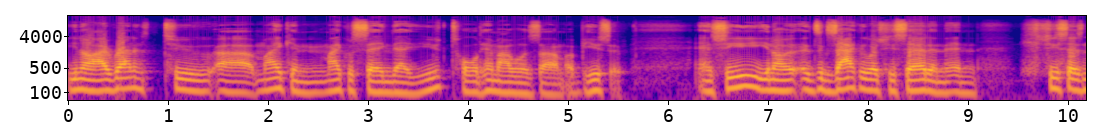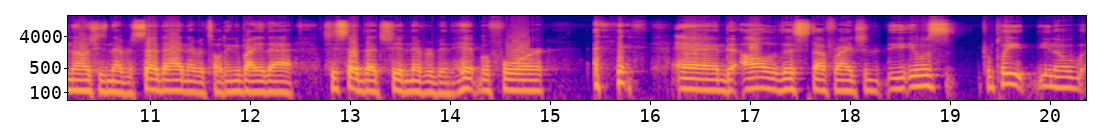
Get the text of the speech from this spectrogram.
you know, I ran into uh, Mike, and Mike was saying that you told him I was um, abusive. And she, you know, it's exactly what she said. And, and she says, no, she's never said that, never told anybody that. She said that she had never been hit before. and all of this stuff, right? She, it was complete, you know,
